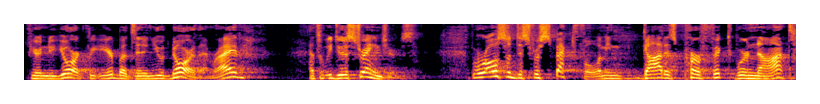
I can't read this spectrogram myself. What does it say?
If you're in New York, put your earbuds in and you ignore them, right? That's what we do to strangers. But we're also disrespectful. I mean, God is perfect. We're not.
